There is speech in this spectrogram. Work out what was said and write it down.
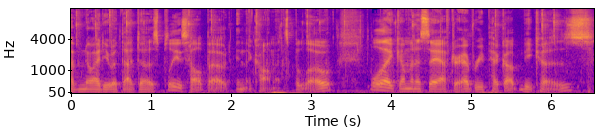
Have no idea what that does. Please help out in the comments below. Like I'm going to say after every pickup because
